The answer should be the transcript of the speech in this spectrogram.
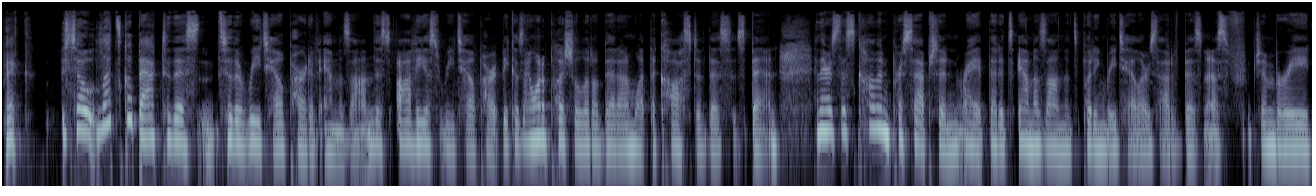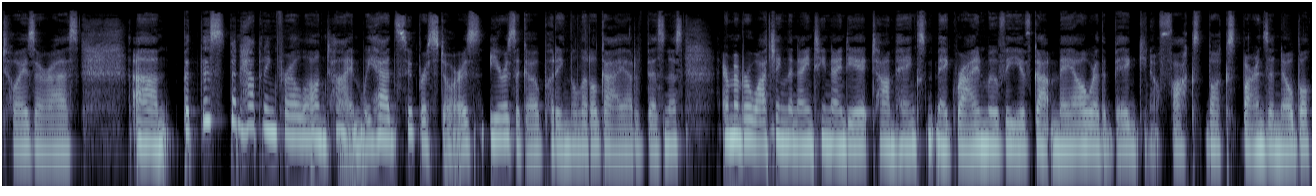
pick so let's go back to this to the retail part of Amazon, this obvious retail part, because I want to push a little bit on what the cost of this has been. And there's this common perception, right, that it's Amazon that's putting retailers out of business, Gymboree, Toys R Us. Um, but this has been happening for a long time. We had superstores years ago putting the little guy out of business. I remember watching the 1998 Tom Hanks Meg Ryan movie, You've Got Mail, where the big, you know, Fox Books, Barnes and Noble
